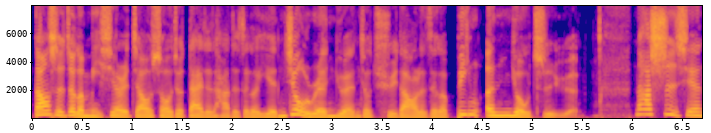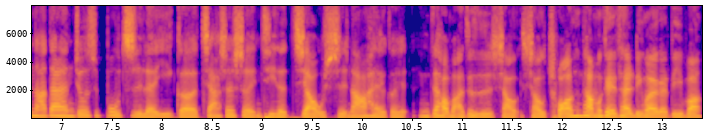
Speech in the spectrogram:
当时，这个米歇尔教授就带着他的这个研究人员，就去到了这个宾恩幼稚园。那事先呢，当然就是布置了一个架设摄影机的教室，然后还有个你知道吗？就是小小窗，他们可以在另外一个地方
